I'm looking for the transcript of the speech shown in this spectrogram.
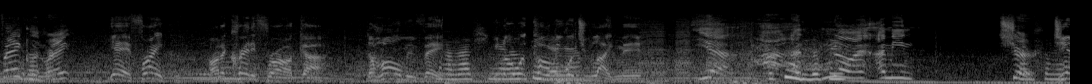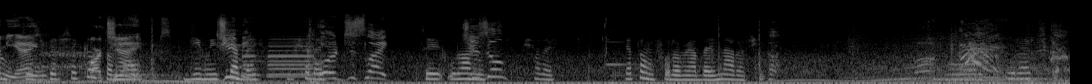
Franklin, right? Yeah, Franklin, or the credit fraud guy, the home invader. You know what? Call me what you like, man. Yeah. I, kurde, I, no, I, I mean, sure. Tak samo Jimmy, to ain't jest it? pierwsza Or klasa, no. James? Jimmy, siadaj, siadaj. Or just like Ty, ulany, Jizzle? siadaj. Ja tą furą jadę, naraz. No, fureczka.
